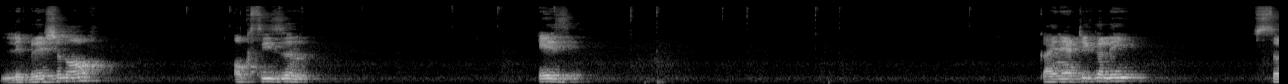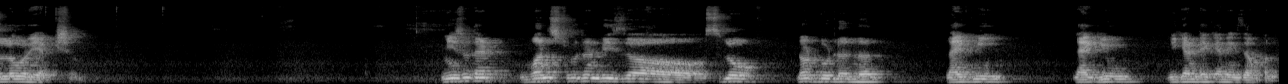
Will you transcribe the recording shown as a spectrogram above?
Liberation of oxygen is kinetically slow reaction. Means that one student is uh, slow not good learner. Like me like you we can take an example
